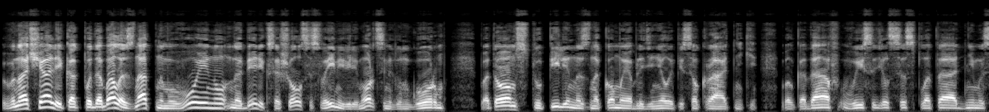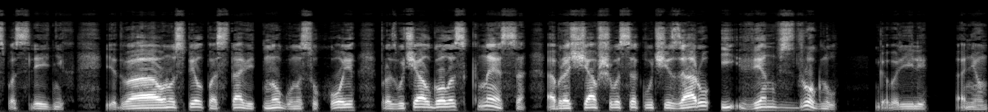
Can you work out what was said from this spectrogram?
Вначале, как подобало знатному воину, на берег сошел со своими велиморцами Дунгорм, потом ступили на знакомый обледенелый песок ратники. Волкодав высадился с плота одним из последних. Едва он успел поставить ногу на сухое, прозвучал голос Кнесса, обращавшегося к Лучезару, и Вен вздрогнул. Говорили о нем.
